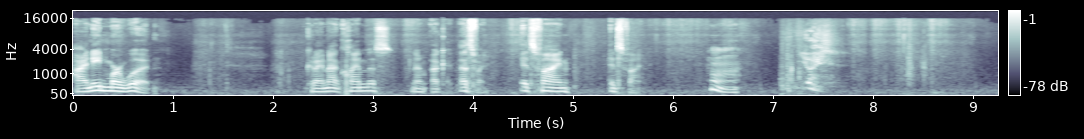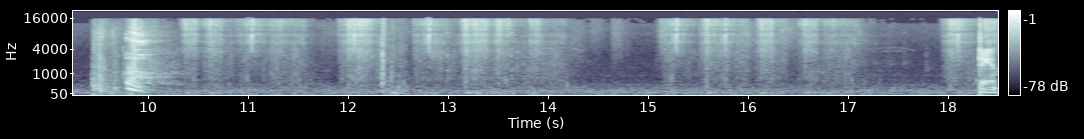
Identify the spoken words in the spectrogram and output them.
I need more wood. Could I not climb this? No? Okay, that's fine. It's fine. It's fine. Yoy. Damn.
